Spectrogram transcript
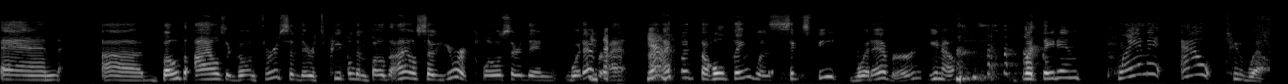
and uh, both aisles are going through, so there's people in both aisles, so you're closer than whatever. Yeah. yeah. I, I thought the whole thing was six feet, whatever, you know, but they didn't plan it out too well,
